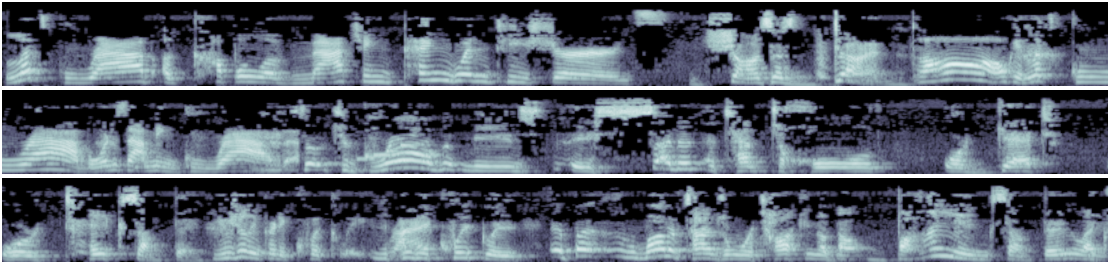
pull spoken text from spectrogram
Let's grab a couple of matching penguin t-shirts. Sean says, done. Oh, okay. Let's grab. What does that mean? Grab. So to grab means a sudden attempt to hold or get or take something. Usually pretty quickly, right? Pretty quickly. Eh, But a lot of times when we're talking about buying something like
